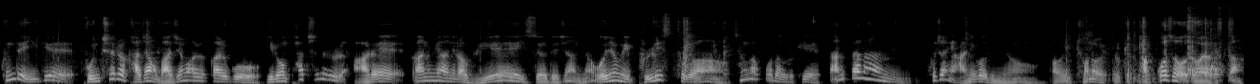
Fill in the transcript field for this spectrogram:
근데 이게 본체를 가장 마지막에 깔고 이런 파츠들을 아래 까는 게 아니라 위에 있어야 되지 않나? 왜냐면 이 블리스터가 생각보다 그렇게 단단한 포장이 아니거든요. 아, 저는 이렇게 바꿔서 넣어야겠다.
